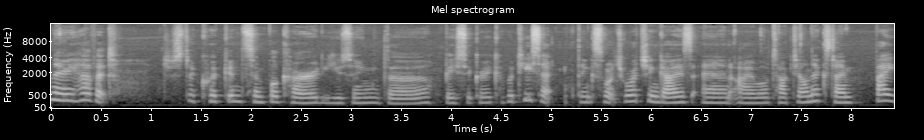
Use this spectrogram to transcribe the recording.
there you have it. Just a quick and simple card using the Basic Grey Cup of Tea set. Thanks so much for watching guys and I will talk to y'all next time. Bye!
